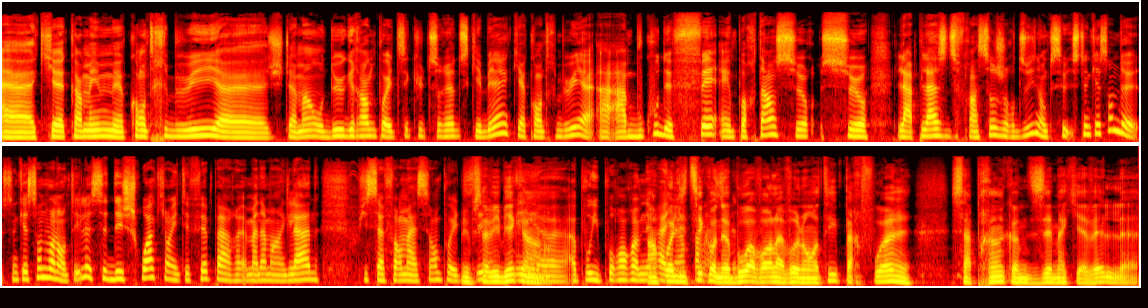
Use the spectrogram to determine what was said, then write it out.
euh, qui a quand même contribué euh, justement aux deux grandes politiques culturelles du Québec, qui a contribué à, à- à beaucoup de faits importants sur, sur la place du français aujourd'hui. Donc, c'est, une question de, c'est une question de volonté. C'est des choix qui ont été faits par euh, Mme Anglade, puis sa formation politique. Mais vous savez bien qu'en- euh, pourront revenir En politique, on a beau avoir la volonté, parfois, ça prend, comme disait Machiavel, la,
